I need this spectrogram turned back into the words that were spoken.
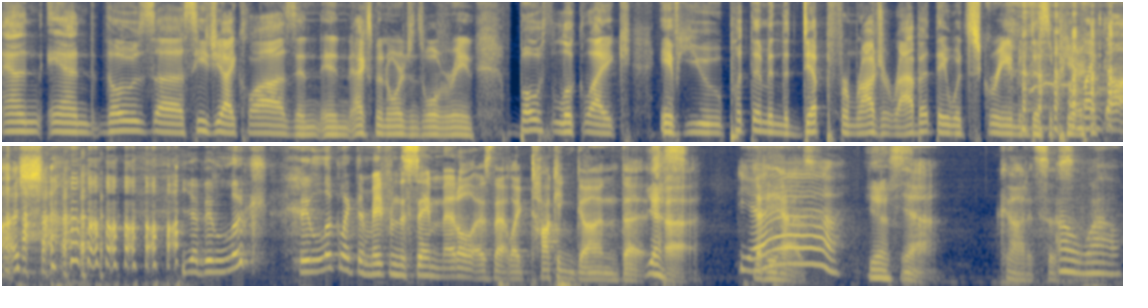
and and those uh, CGI claws in in X Men Origins Wolverine both look like if you put them in the dip from Roger Rabbit, they would scream and disappear. Oh my gosh. Yeah, they look they look like they're made from the same metal as that like talking gun that. Yes. Uh, yeah. he has. yes. yeah. God, it's so Oh wow.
